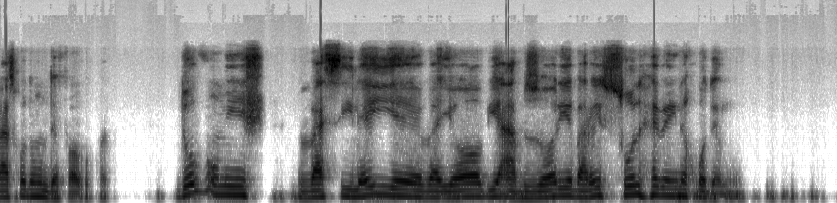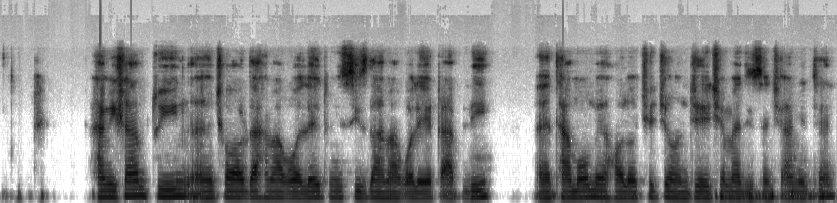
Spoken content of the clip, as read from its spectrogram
از خودمون دفاع بکنیم. دومیش وسیله و یا یه ابزاری برای صلح بین خودمون. همیشه هم توی این چهارده مقاله توی این سیزده مقاله قبلی تمام حالا چه جانجه چه مدیسن چه همیلتن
